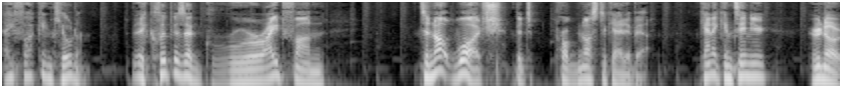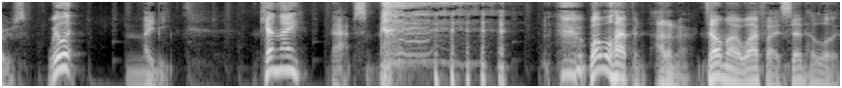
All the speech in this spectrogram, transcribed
they fucking killed him. The Clippers are great fun to not watch, but to prognosticate about. Can it continue? Who knows? Will it? Maybe. Can they? Perhaps. what will happen? I don't know. Tell my wife I said hello.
